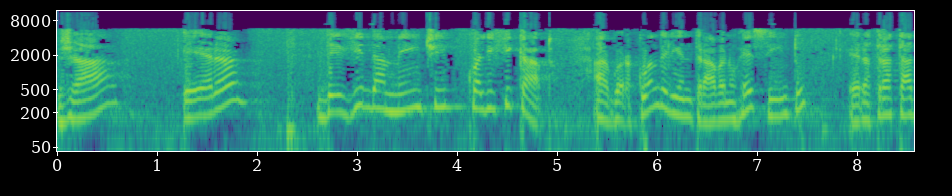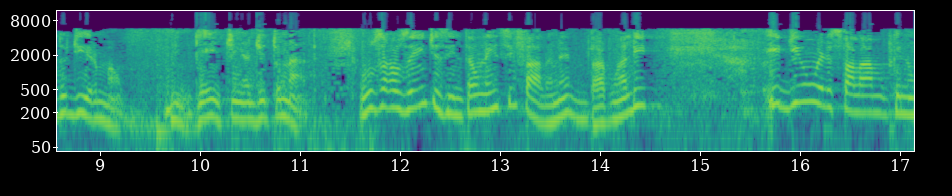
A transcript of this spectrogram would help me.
já era devidamente qualificado. Agora, quando ele entrava no recinto, era tratado de irmão. Ninguém tinha dito nada. Os ausentes, então, nem se fala, né? Estavam ali. E de um eles falavam que não,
